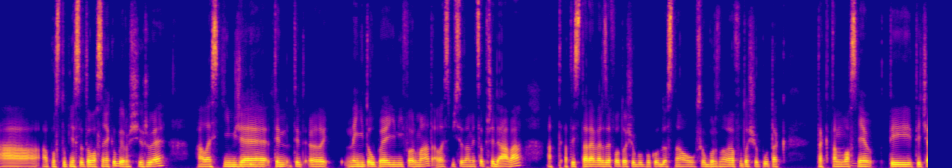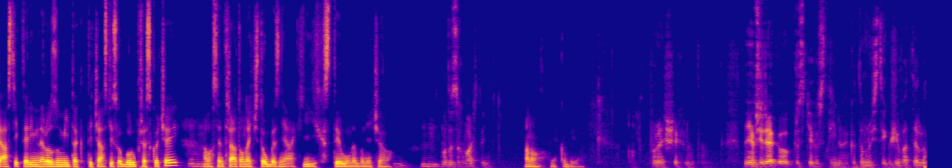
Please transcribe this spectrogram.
a, a postupně se to vlastně jakoby rozšiřuje, ale s tím, že ty, ty, eh, není to úplně jiný formát, ale spíš se tam něco přidává a, a ty staré verze Photoshopu, pokud dostanou soubor z nového Photoshopu, tak, tak tam vlastně ty, ty části, kterým nerozumí, tak ty části souboru přeskočej a vlastně třeba to nečtou bez nějakých stylů nebo něčeho. No to se chováš stejně v tom. Ano, jakoby jo. A podporuješ všechno tam. To mně přijde jako prostě hustý, no, jako to množství uživatelů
